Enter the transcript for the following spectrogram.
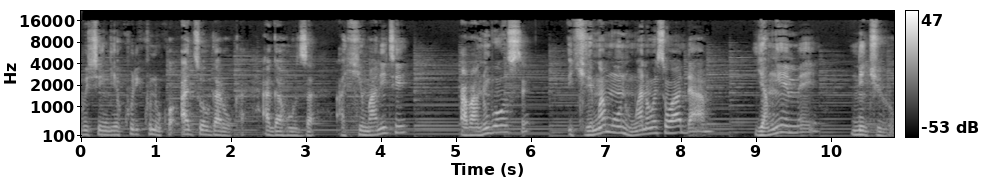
bushingiye kuri kuno ko azogaruka agahuza humanity abantu bose ikiremwa muntu umwana wese wa adamu yamwemeye n'ijuru.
